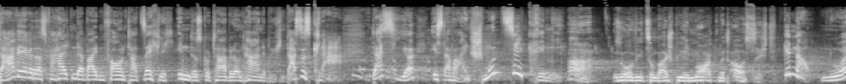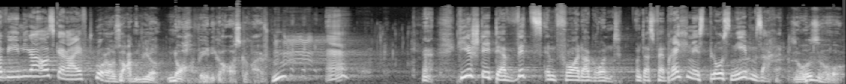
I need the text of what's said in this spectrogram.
Da wäre das Verhalten der beiden Frauen tatsächlich indiskutabel und Hanebüchen. Das ist klar. Das hier ist aber ein Schmunzelkrimi. Ah, so wie zum Beispiel Mord mit Aussicht. Genau, nur weniger ausgereift. Oder sagen wir, noch weniger ausgereift. Hm? Hier steht der Witz im Vordergrund und das Verbrechen ist bloß Nebensache. So, so.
